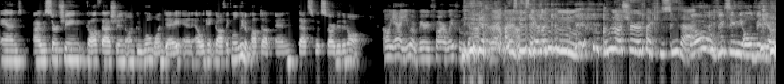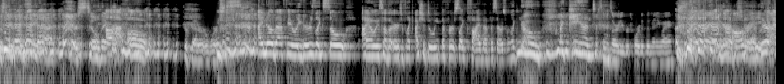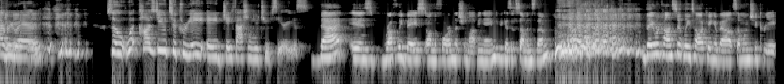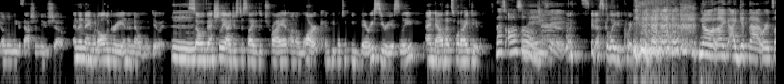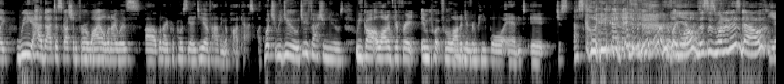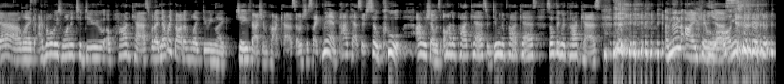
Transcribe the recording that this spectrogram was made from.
and I was searching goth fashion on Google one day, and Elegant Gothic Lolita popped up, and that's what started it all. Oh yeah, you are very far away from God right now. I was gonna say, I'm like, hmm, I'm not sure if I can see that. Oh, if you've seen the old videos, you can see that. They're still there, I'll ha- oh, for better or worse. I know that feeling. There's like so. I always have the urge of like I should delete the first like five episodes. We're like, no, I can't. Someone's already recorded them anyway. right, right. They're already They're documented. So, what caused you to create a J Fashion YouTube series? That is roughly based on the forum that shall not be named because it summons them. they were constantly talking about someone should create a Lolita fashion news show. And then they would all agree, and then no one would do it. Mm. So eventually, I just decided to try it on a lark, and people took me very seriously. And now that's what I do. That's awesome. Amazing. it escalated quickly. no, like I get that where it's like we had that discussion for a while when I was uh, when I proposed the idea of having a podcast. Like, what should we do? J Fashion News. We got a lot of different input from a lot of different people, and it just escalated. it's like, well, this is what it is now. Yeah, like I've always wanted to do a podcast, but I never thought of like doing like J Fashion podcast. I was just like, man, podcasts are so cool. I wish I was on a podcast or doing a podcast, something with podcasts. And then I came Yes. along.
